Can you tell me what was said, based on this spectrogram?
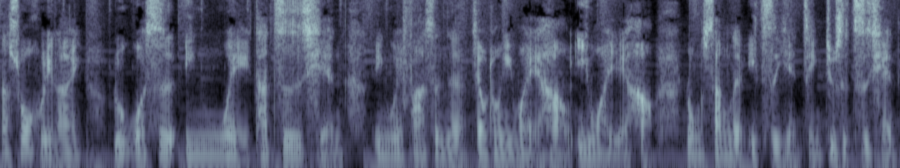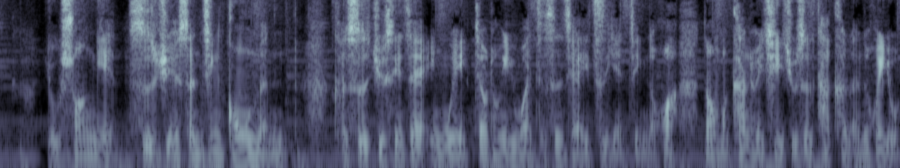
那说回来，如果是因为他之前因为发生的交通意外也好，意外也好，弄伤了一只眼睛，就是之前。有双眼视觉神经功能，可是就现在因为交通意外只剩下一只眼睛的话，那我们看回去就是他可能会有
